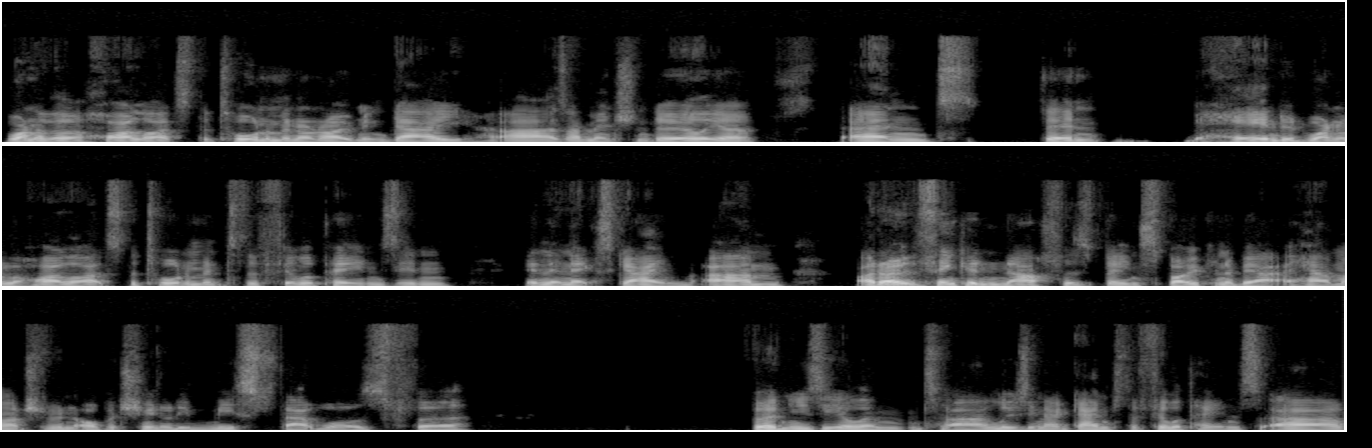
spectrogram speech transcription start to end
one of the highlights of the tournament on opening day, uh, as I mentioned earlier, and then handed one of the highlights of the tournament to the Philippines in in the next game. Um, I don't think enough has been spoken about how much of an opportunity missed that was for for New Zealand uh, losing that game to the Philippines. Uh,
